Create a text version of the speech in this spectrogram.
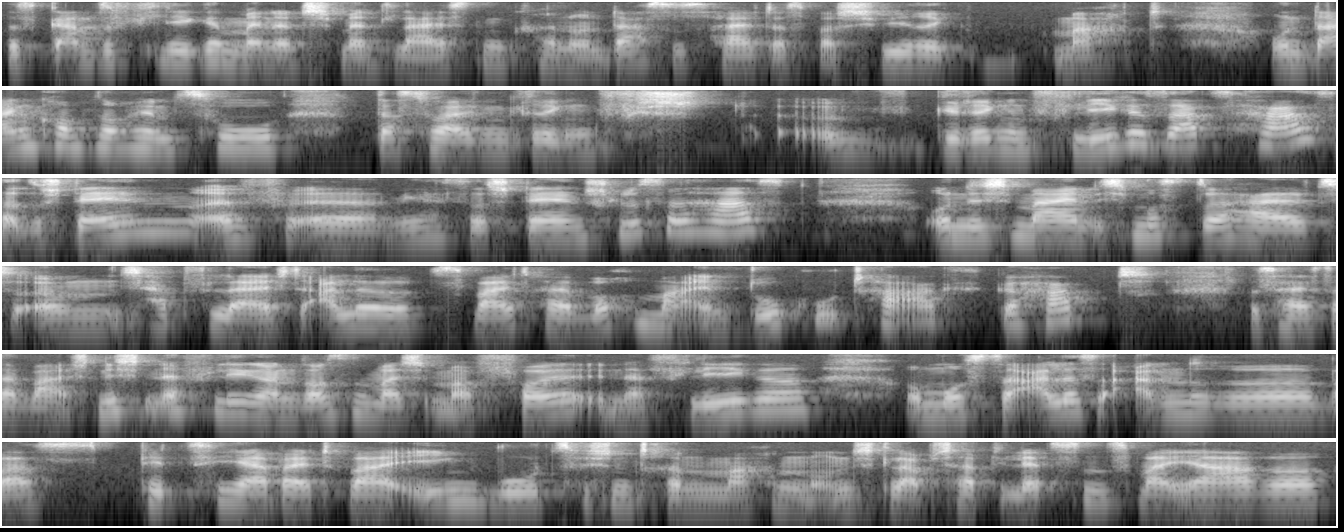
das ganze Pflegemanagement leisten können. Und das ist halt das, was schwierig macht. Und dann kommt noch hinzu, dass du halt einen geringen geringen Pflegesatz hast, also Stellen, äh, äh, wie heißt das, Stellenschlüssel hast. Und ich meine, ich musste halt, ähm, ich habe vielleicht alle zwei, drei Wochen mal einen Doku-Tag gehabt. Das heißt, da war ich nicht in der Pflege, ansonsten war ich immer voll in der Pflege und musste alles andere, was PC-Arbeit war, irgendwo zwischendrin machen. Und ich glaube, ich habe die letzten zwei Jahre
